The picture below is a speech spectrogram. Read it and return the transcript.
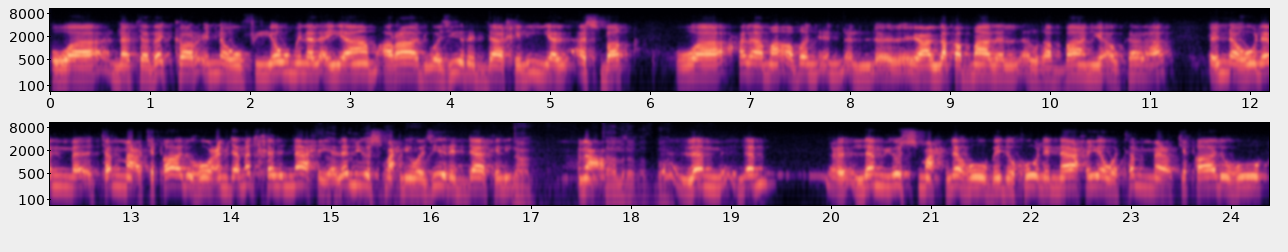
ونتذكر إنه في يوم من الأيام أراد وزير الداخلية الأسبق وعلى ما أظن إن يعني لقب مال الغباني أو كذا إنه لم تم اعتقاله عند مدخل الناحية لم يسمح لوزير الداخلي نعم. نعم. لم لم لم يسمح له بدخول الناحية وتم اعتقاله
